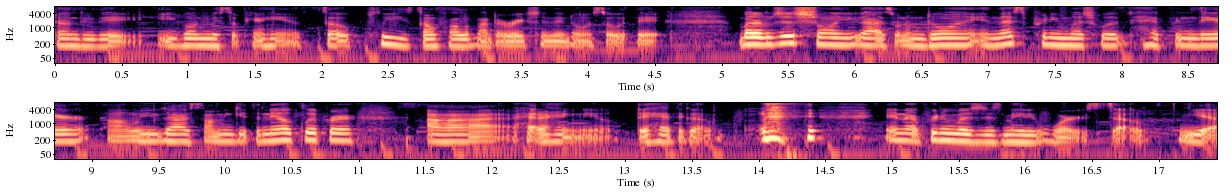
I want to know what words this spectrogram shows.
Don't do that. You're going to mess up your hands. So please don't follow my directions and doing so with that. But I'm just showing you guys what I'm doing. And that's pretty much what happened there. Um, when you guys saw me get the nail clipper, I had a hangnail that had to go. and I pretty much just made it worse. So, yeah.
